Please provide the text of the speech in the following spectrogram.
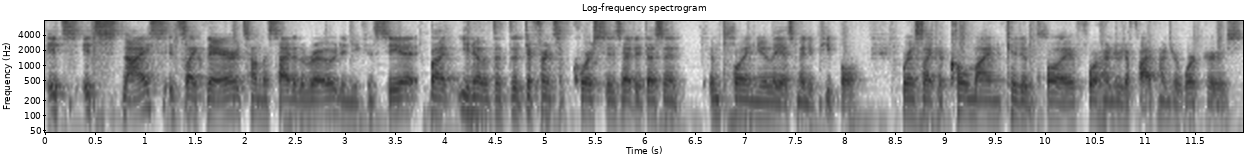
it's it's nice. It's like there. It's on the side of the road, and you can see it. But you know, the, the difference, of course, is that it doesn't employ nearly as many people. Whereas, like a coal mine could employ 400 to 500 workers.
